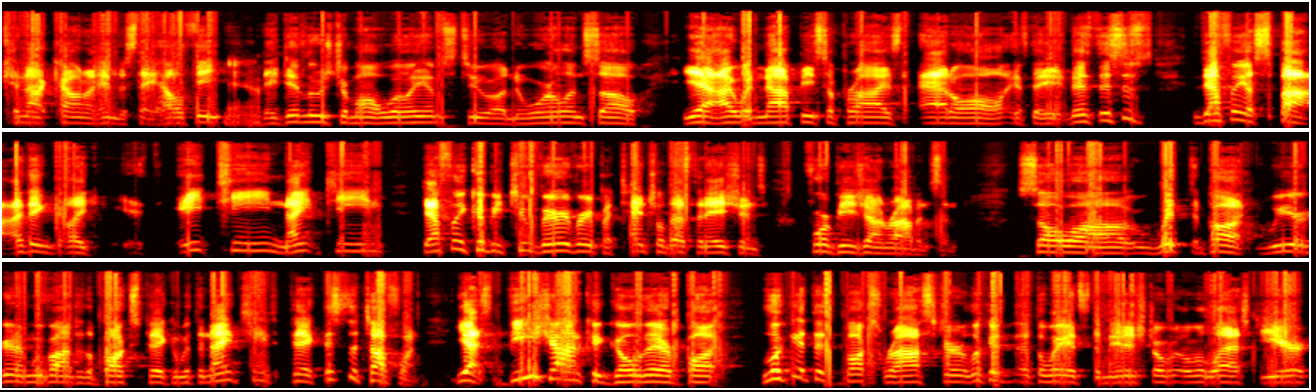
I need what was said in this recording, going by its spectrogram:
cannot count on him to stay healthy. Yeah. They did lose Jamaal Williams to uh, New Orleans, so yeah, I would not be surprised at all if they this this is definitely a spot. I think like 18, 19 definitely could be two very very potential destinations for Bijan Robinson. So uh with the, but we are going to move on to the Bucks pick and with the 19th pick, this is a tough one. Yes, Bijan could go there, but look at this Bucks roster. Look at, at the way it's diminished over, over the last year.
